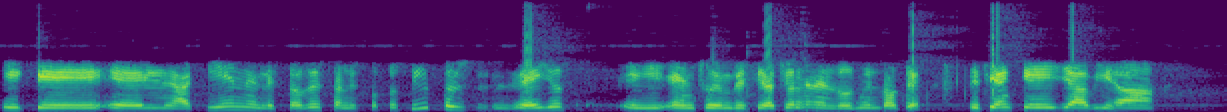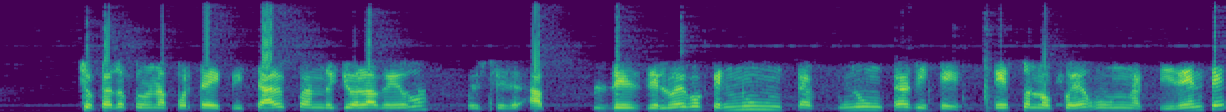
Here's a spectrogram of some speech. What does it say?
y que eh, aquí en el estado de San Luis Potosí, pues ellos eh, en su investigación en el 2012 decían que ella había chocado con una puerta de cristal. Cuando yo la veo, pues eh, desde luego que nunca, nunca dije, esto no fue un accidente.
